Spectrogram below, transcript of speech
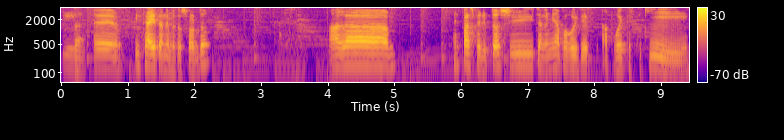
Ναι. Ε, ή θα ήταν με το Σόρντο. Αλλά εν πάση περιπτώσει ήταν μια απογοητευτική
